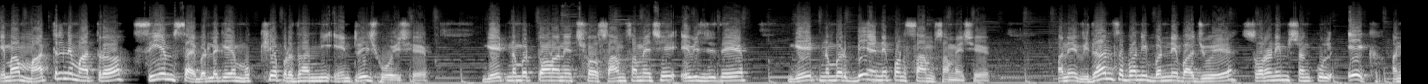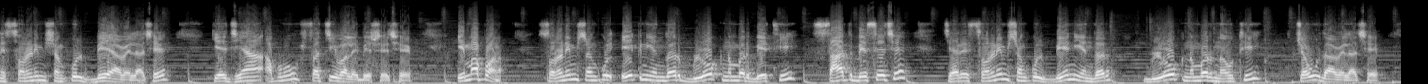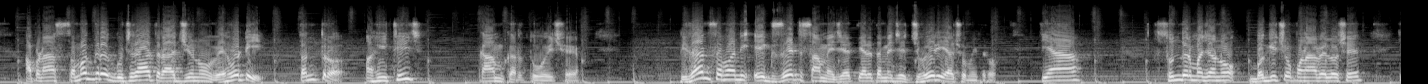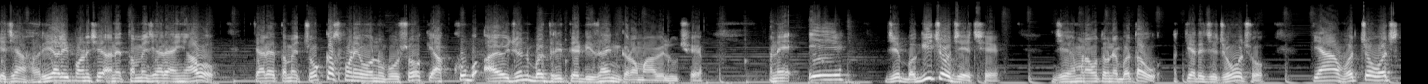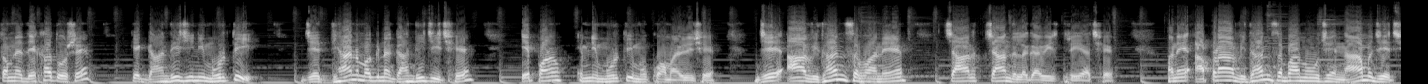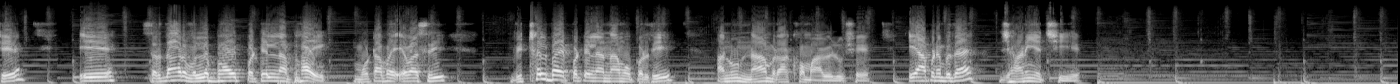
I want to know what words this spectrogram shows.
એમાં માત્ર ને માત્ર સીએમ સાહેબ, એટલે કે મુખ્ય પ્રધાનની એન્ટ્રી જ હોય છે. ગેટ નંબર ત્રણ અને છ સામ સામે છે, એવી જ રીતે ગેટ નંબર બે અને પણ સામ સામે છે. અને વિધાનસભાની બંને બાજુએ સ્વર્ણિમ સંકુલ એક અને સ્વર્ણિમ સંકુલ બે આવેલા છે, કે જ્યાં આપણું સચિવાલય બેસે છે. એમાં પણ સ્વર્ણિમ સંકુલ એક ની અંદર બ્લોક નંબર બેથી સાત બેસે છે, જ્યારે સ્વર્ણિમ સંકુલ બે ની અંદર બ્લોક નંબર નવથી ચૌદ આવેલા છે. આપણા સમગ્ર ગુજરાત રાજ્યનું વહીવટી તંત્ર અહીંથી જ કામ કરતું હોય છે. વિધાનસભાની એક્ઝેક્ટ સામે જે અત્યારે તમે જે જોઈ રહ્યા છો મિત્રો, ત્યાં સુંદર મજાનો બગીચો પણ આવેલો છે કે જ્યાં હરિયાળી પણ છે અને તમે જ્યારે અહીં આવો, ત્યારે તમે ચોક્કસપણે એવું અનુભવશો કે આ ખૂબ આયોજનબદ્ધ રીતે ડિઝાઇન કરવામાં આવેલું છે. અને એ જે બગીચો જે છે, જે હમણાં હું તમને બતાવું, અત્યારે જે જોવો છો, ત્યાં વચ્ચોવચ્ચ તમને દેખાતું હશે કે ગાંધીજીની મૂર્તિ જે ધ્યાનમગ્ન ગાંધીજી છે, એ પણ એમની મૂર્તિ મૂકવામાં આવેલી છે, જે આ વિધાનસભાને ચાર ચાંદ લગાવી રહ્યા છે. અને આપણા વિધાનસભાનું જે નામ જે છે, એ સરદાર વલ્લભભાઈ પટેલના ભાઈ, મોટાભાઈ એવા શ્રી વિઠ્ઠલભાઈ પટેલના નામ ઉપરથી આનું નામ રાખવામાં આવેલું છે. એ આપણે બધા જાણીએ છીએ.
